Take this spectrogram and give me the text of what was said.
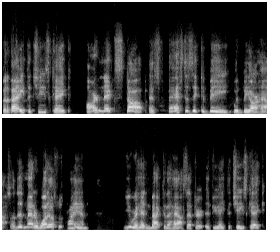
But if I eat the cheesecake our next stop, as fast as it could be, would be our house. It didn't matter what else was planned. You were heading back to the house after if you ate the cheesecake.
